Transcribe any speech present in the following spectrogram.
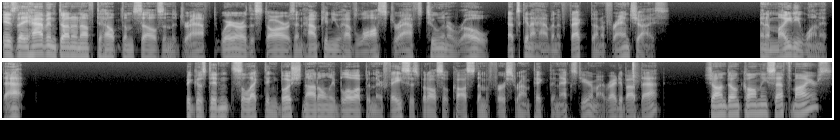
is they haven't done enough to help themselves in the draft. Where are the stars, and how can you have lost drafts two in a row? That's going to have an effect on a franchise, and a mighty one at that. Because didn't selecting Bush not only blow up in their faces, but also cost them a first round pick the next year? Am I right about that? Sean, don't call me Seth Meyers.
